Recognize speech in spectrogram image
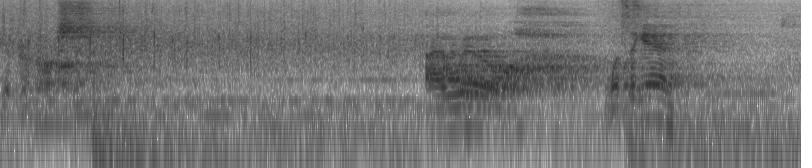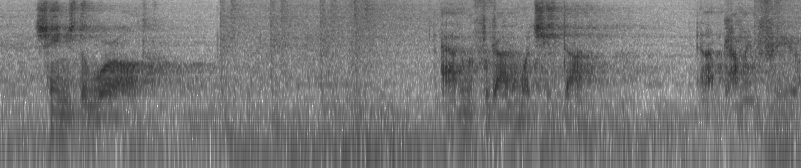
your promotion I will once again change the world I haven't forgotten what you've done, and I'm coming for you.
